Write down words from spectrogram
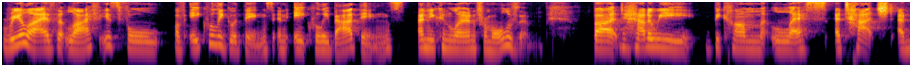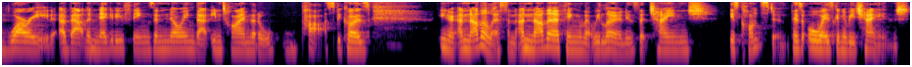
realize that life is full of equally good things and equally bad things, and you can learn from all of them. But how do we become less attached and worried about the negative things and knowing that in time that will pass? Because, you know, another lesson, another thing that we learn is that change is constant. There's always going to be change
